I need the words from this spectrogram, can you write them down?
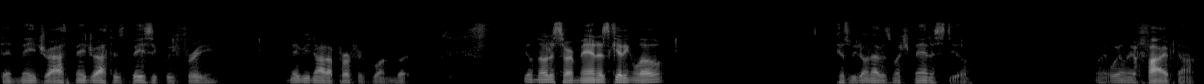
than. Magewrath is basically free. Maybe not a perfect one, but you'll notice our mana is getting low because we don't have as much mana steal. We only have five now.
